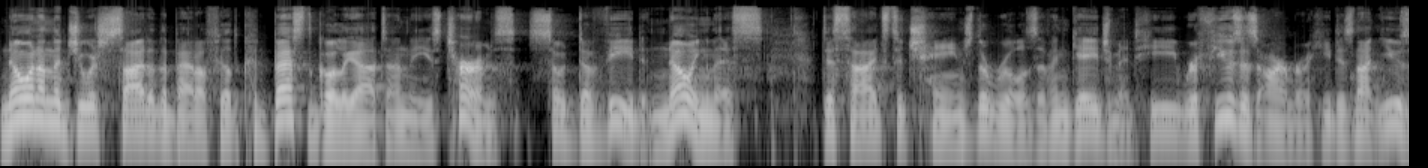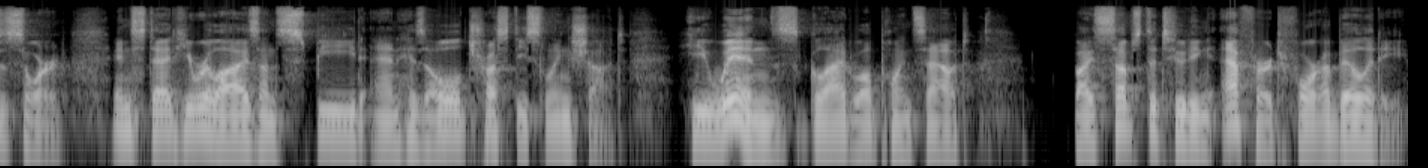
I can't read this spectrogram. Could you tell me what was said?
No one on the Jewish side of the battlefield could best Goliath on these terms, so David, knowing this, decides to change the rules of engagement. He refuses armor, he does not use a sword. Instead, he relies on speed and his old trusty slingshot. He wins, Gladwell points out, by substituting effort for ability.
